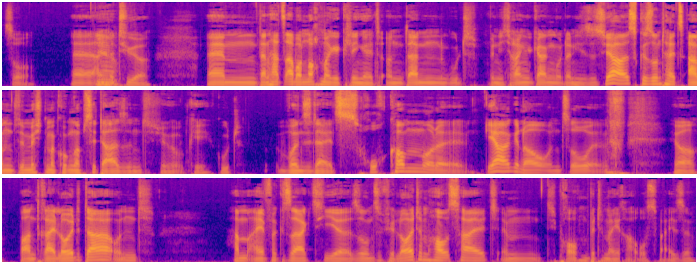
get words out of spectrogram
So, äh, an ja. der Tür. Ähm, dann hat's aber nochmal geklingelt und dann, gut, bin ich rangegangen und dann hieß es, ja, das Gesundheitsamt, wir möchten mal gucken, ob sie da sind. Ja, okay, gut. Wollen sie da jetzt hochkommen oder, ja, genau, und so. ja, waren drei Leute da und haben einfach gesagt, hier so und so viele Leute im Haushalt, ähm, sie brauchen bitte mal ihre Ausweise.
